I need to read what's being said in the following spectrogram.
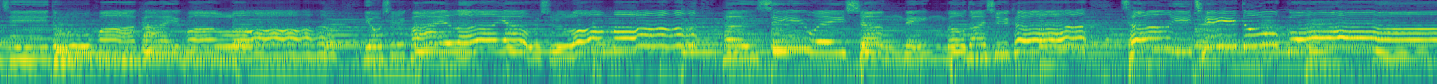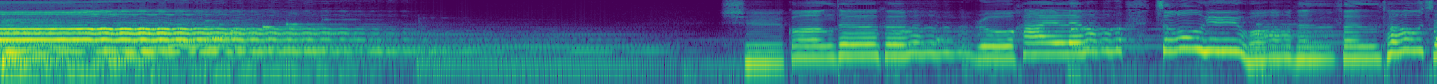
几度花开花落，有时快乐，有时落寞，很欣慰生命某段时刻曾一起度过。时光的河流，终于我们分头走。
